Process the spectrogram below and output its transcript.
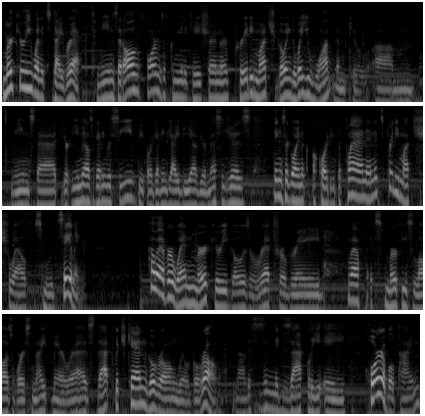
Mercury, when it's direct, means that all forms of communication are pretty much going the way you want them to. Um, means that your emails are getting received, people are getting the idea of your messages, things are going according to plan, and it's pretty much, well, smooth sailing. However, when Mercury goes retrograde, well, it's Murphy's Law's worst nightmare, whereas that which can go wrong will go wrong. Now, this isn't exactly a horrible time,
